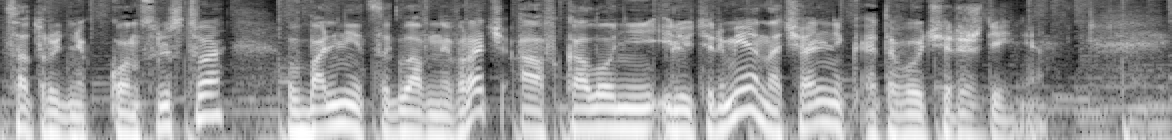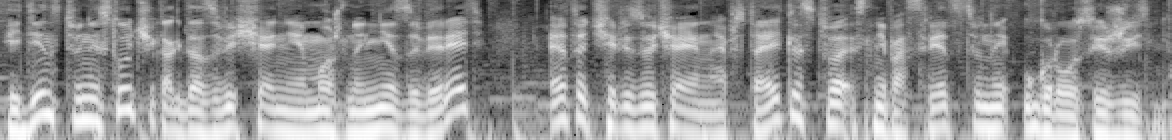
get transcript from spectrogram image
сотрудник консульства, в больнице главный врач, а в колонии или тюрьме начальник этого учреждения. Единственный случай, когда завещание можно не заверять, это чрезвычайное обстоятельство с непосредственной угрозой жизни.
